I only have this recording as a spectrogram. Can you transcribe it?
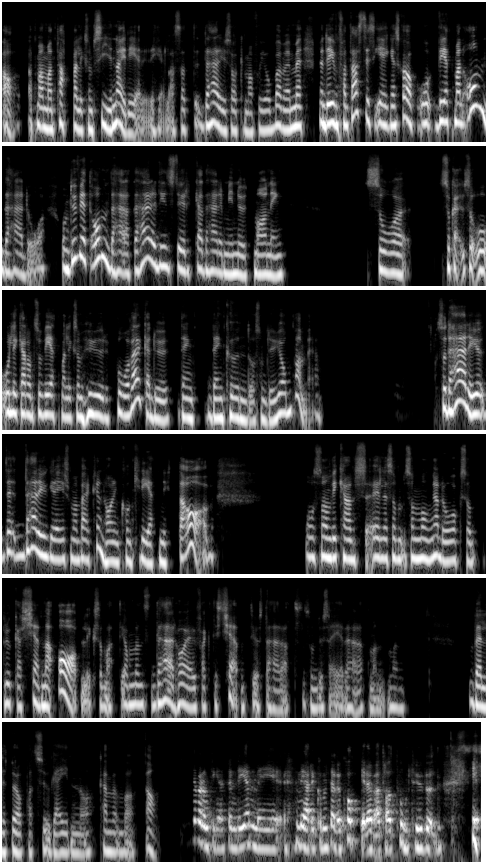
ja, att man, man tappar liksom sina idéer i det hela. Så det här är ju saker man får jobba med. Men, men det är en fantastisk egenskap och vet man om det här då, om du vet om det här, att det här är din styrka, det här är min utmaning, så, så, så, och, och likadant så vet man liksom hur påverkar du den, den kund som du jobbar med. Så det här, är ju, det, det här är ju grejer som man verkligen har en konkret nytta av och som vi kanske, eller som, som många då också brukar känna av, liksom att ja, men det här har jag ju faktiskt känt, just det här att, som du säger, det här att man, man är väldigt bra på att suga in och kan vara, ja. Det var någonting jag kände igen mig när jag hade kommit över chocken över att ha ett tomt huvud.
